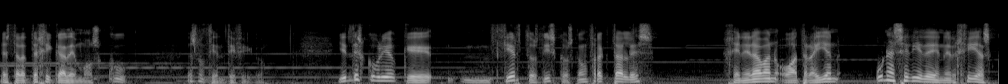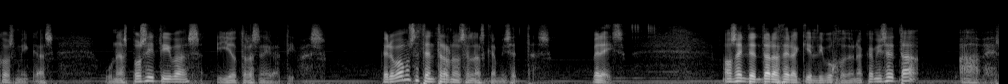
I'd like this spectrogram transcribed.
Estratégica de Moscú. Es un científico. Y él descubrió que mm, ciertos discos con fractales generaban o atraían una serie de energías cósmicas unas positivas y otras negativas. Pero vamos a centrarnos en las camisetas. Veréis. Vamos a intentar hacer aquí el dibujo de una camiseta. A ver.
